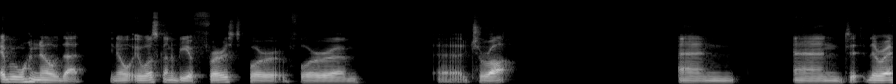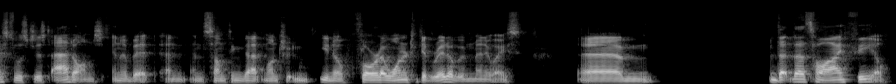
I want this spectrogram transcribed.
everyone know that you know it was going to be a first for for um, uh, Gerard, and and the rest was just add-ons in a bit and and something that Montreal, you know, Florida wanted to get rid of in many ways. Um, that that's how I feel,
